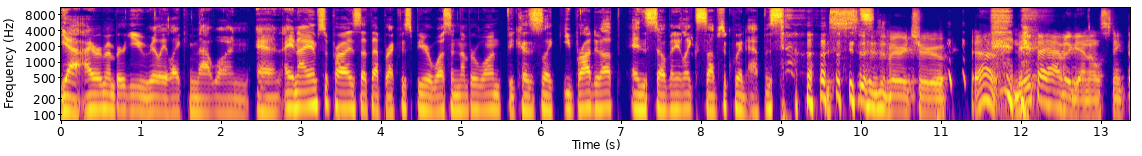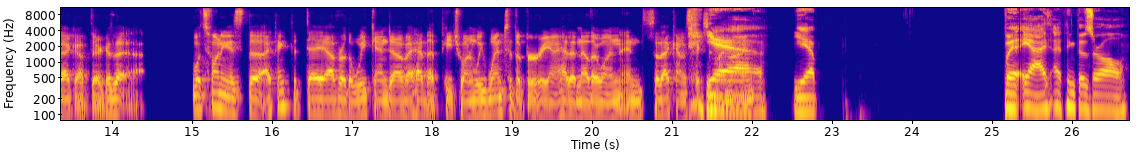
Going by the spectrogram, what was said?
Yeah, I remember you really liking that one, and and I am surprised that that breakfast beer wasn't number one because like you brought it up in so many like subsequent episodes. this, is very true. Yeah, maybe if I have it again, I'll sneak back up there because what's funny is the I think the day of or the weekend of I had that peach one. We went to the brewery and I had another one, and so that kind of sticks yeah. in my mind. Yep. But yeah, I, I think those are all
